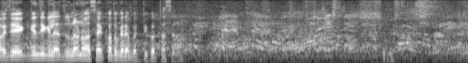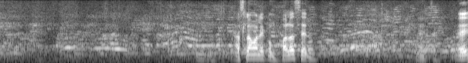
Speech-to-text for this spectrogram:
ওই যে গেঞ্জিগুলা ঝুলানো আছে কত করে বিক্রি করতেছেন? আসসালামু আলাইকুম ভালো আছেন? এই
